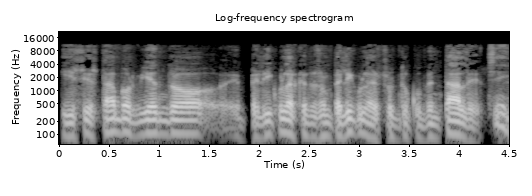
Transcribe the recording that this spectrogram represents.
y si estamos viendo eh, películas que no son películas, son documentales, Sí.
